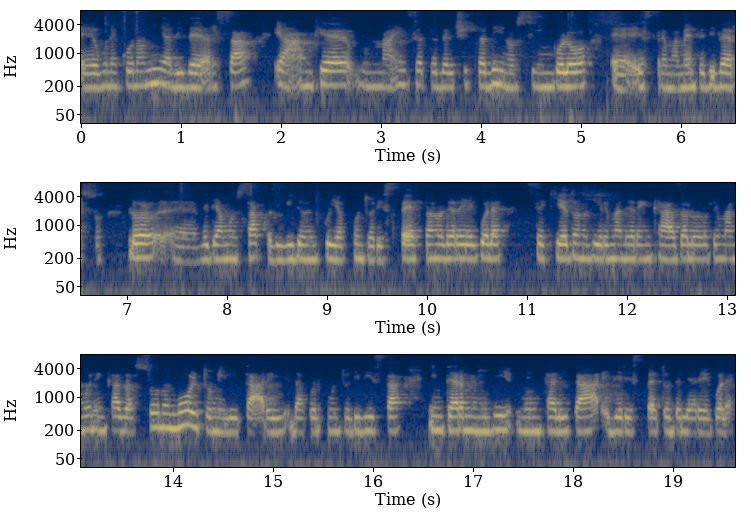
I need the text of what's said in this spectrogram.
è un'economia diversa e anche un mindset del cittadino singolo eh, estremamente diverso. Loro, eh, vediamo un sacco di video in cui appunto rispettano le regole, se chiedono di rimanere in casa, loro rimangono in casa, sono molto militari da quel punto di vista in termini di mentalità e di rispetto delle regole.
